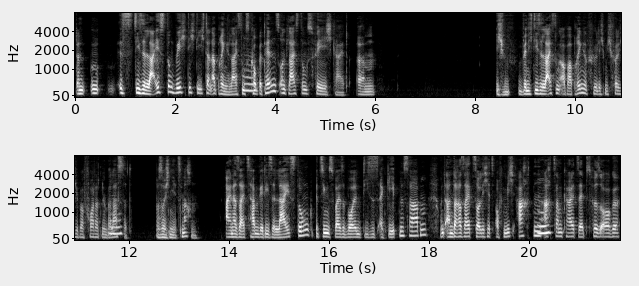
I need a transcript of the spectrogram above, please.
dann mm, ist diese Leistung wichtig, die ich dann erbringe. Leistungskompetenz und Leistungsfähigkeit. Ähm, ich, wenn ich diese Leistung aber bringe, fühle ich mich völlig überfordert und überlastet. Mhm. Was soll ich denn jetzt machen? Einerseits haben wir diese Leistung, beziehungsweise wollen dieses Ergebnis haben. Und andererseits soll ich jetzt auf mich achten, mhm. Achtsamkeit, Selbstfürsorge.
